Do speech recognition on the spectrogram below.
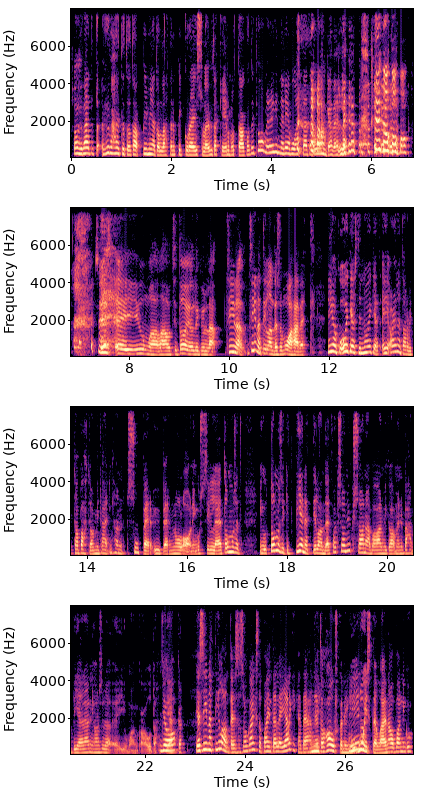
Se on hyvä, että, hyvä, että tota, pimiät on lähtenyt pikkureissulle ja yhtäkkiä ilmoittaa kotiin, että joo, meneekin neljä vuotta, että tullaan kävelle. Joo. Siis ei jumalautsi, toi oli kyllä, siinä, siinä tilanteessa mua hävetti. Niin kun oikeasti ne oikeat, ei aina tarvitse tapahtua mitään ihan super yper noloa, niin kuin silleen, tommoset, niin kuin tommosetkin pienet tilanteet, vaikka se on yksi sana vaan, mikä on mennyt vähän pieleen, niin on sillä, ei juman kautta, Joo. tiedätkö? Ja siinä tilanteessa se on kaikista pahin tälleen jälkikäteen, niin. on hauska niin Niin niin muistella ja nämä on vaan niin kuin,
